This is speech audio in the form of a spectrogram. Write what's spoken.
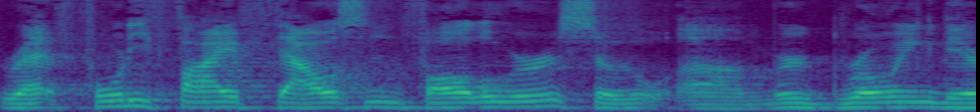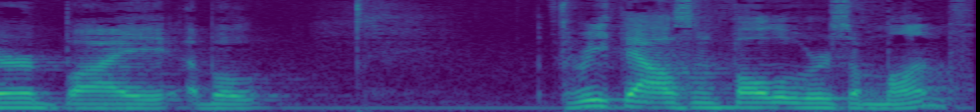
We're at 45,000 followers, so um, we're growing there by about 3,000 followers a month.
